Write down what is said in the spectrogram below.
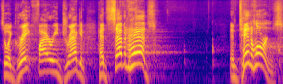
So a great fiery dragon had seven heads and ten horns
